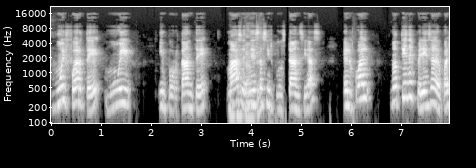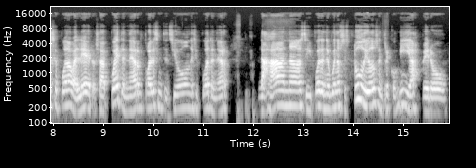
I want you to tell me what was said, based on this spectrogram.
muy fuerte, muy importante, más en importante. esas circunstancias, el cual no tiene experiencia del cual se pueda valer. O sea, puede tener todas las intenciones y puede tener las ganas y puede tener buenos estudios, entre comillas, pero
